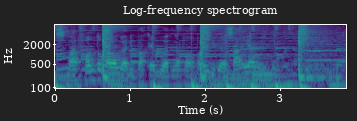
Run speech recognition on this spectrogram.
smartphone tuh kalau nggak dipakai buat ngapa-ngapain juga sayang gitu. Udah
